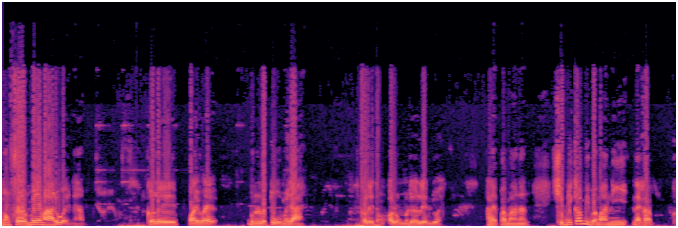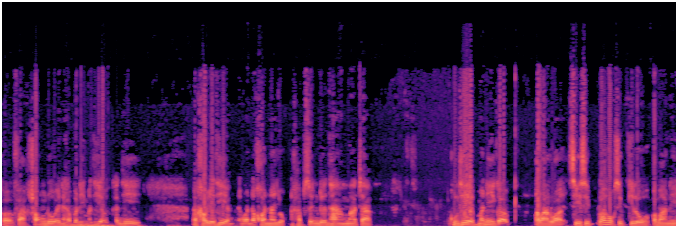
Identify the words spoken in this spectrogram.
น้องโฟนไม่ได้มาด้วยนะครับ ก็เลยปล่อยไว้บนรถตู้ไม่ได้ ก็เลยต้องเอาลงมาเดินเล่นด้วย อะไรประมาณนั้น คลิปนี้ก็มีประมาณนี้นะครับ ก็ฝากช่องด้วยนะครับ วันนี้มาเที่ยวกันที่เขาจะเที่ยงจังหวัดนครนายกนะครับ ซึ่งเดินทางมาจากกรุงเทพมานี่ก็ประมาณร้อยสี่สิบร้อยหกสิบกิโลประมาณนี้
